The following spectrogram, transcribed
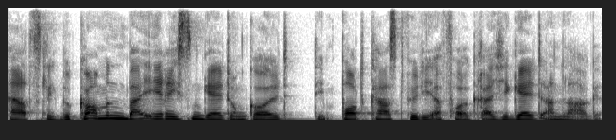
Herzlich willkommen bei Erichsen Geld und Gold, dem Podcast für die erfolgreiche Geldanlage.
